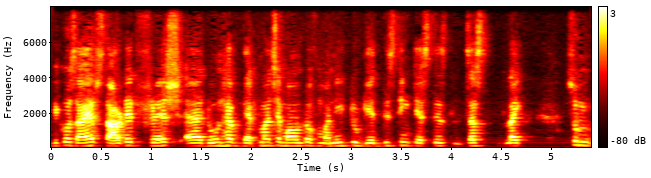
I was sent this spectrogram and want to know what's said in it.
because i have started fresh i don't have that much amount of money to get this thing tested just like so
